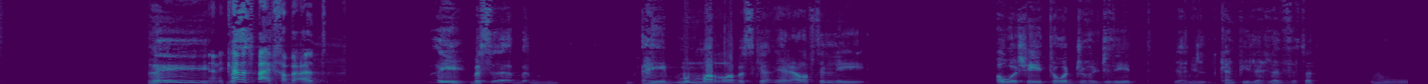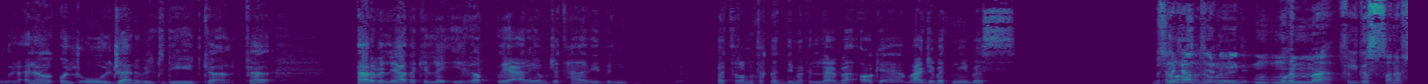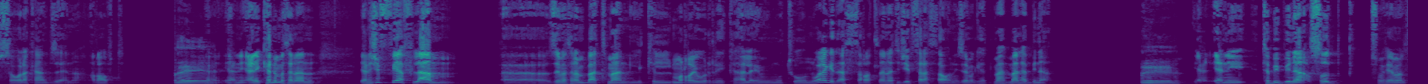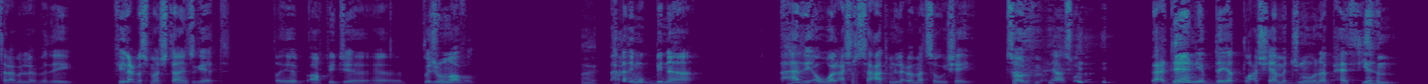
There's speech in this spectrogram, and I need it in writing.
اي يعني كانت بايخة بعد. اي بس هي مو مرة بس كان يعني عرفت اللي أول شيء التوجه الجديد يعني كان في له لذته والعلاقة والجانب الجديد كان ف تعرف اللي هذا كله يغطي على يوم جت هذه فترة متقدمة في اللعبة أوكي ما عجبتني بس بس أنا كانت يعني مهمة في القصة نفسها ولا كانت زينة عرفت؟ أيه. يعني يعني كان مثلا يعني شوف في أفلام آه زي مثلا باتمان اللي كل مرة يوريك هل يموتون ولا قد أثرت لأنها تجي في ثلاث ثواني زي ما قلت ما, ما لها بناء. أيه. يعني يعني تبي بناء صدق اسمه في أمل تلعب اللعبة ذي في لعبة اسمها Steins;Gate طيب RPG visual novel هذه مو بناء. هذه أول عشر ساعات من اللعبه ما تسوي شيء. تسولف مع ناس ولا. بعدين يبدأ يطلع أشياء مجنونة بحيث يهم.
